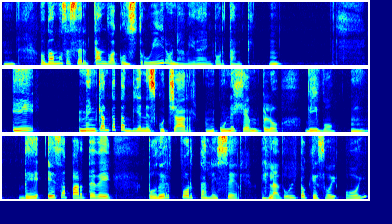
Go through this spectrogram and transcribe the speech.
Nos vamos acercando a construir una vida importante. Y me encanta también escuchar un ejemplo vivo de esa parte de poder fortalecer el adulto que soy hoy.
